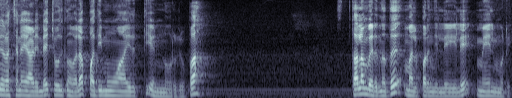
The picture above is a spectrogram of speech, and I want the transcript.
നിറച്ചനയാടിന്റെ ചോദിക്കുന്ന വില പതിമൂവായിരത്തി എണ്ണൂറ് രൂപ. സ്ഥലം വരുന്നത് മലപ്പുറം ജില്ലയിലെ മേൽമുറി.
